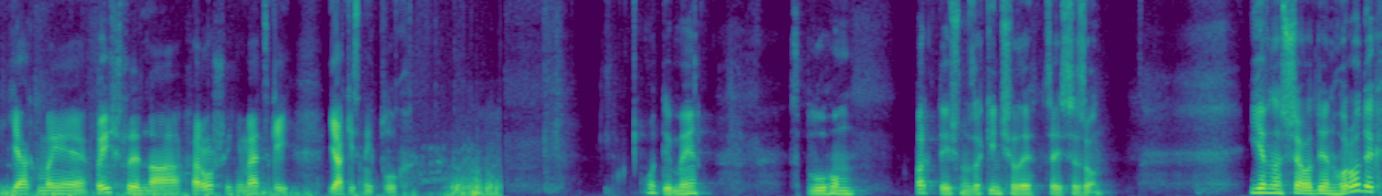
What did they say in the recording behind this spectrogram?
як ми вийшли на хороший німецький якісний плуг. От і ми з плугом практично закінчили цей сезон. Є в нас ще один городик,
